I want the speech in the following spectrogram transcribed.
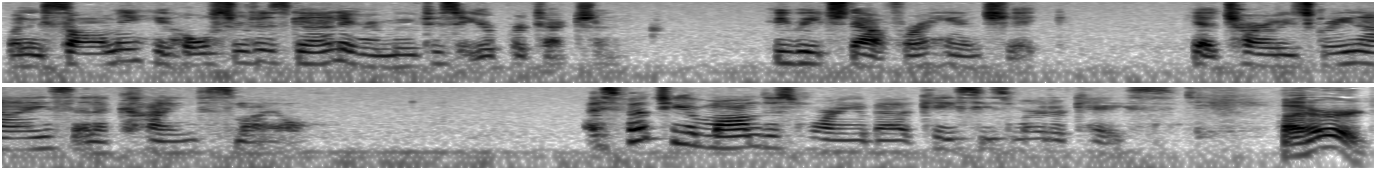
When he saw me, he holstered his gun and removed his ear protection. He reached out for a handshake. He had Charlie's green eyes and a kind smile. I spoke to your mom this morning about Casey's murder case. I heard.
